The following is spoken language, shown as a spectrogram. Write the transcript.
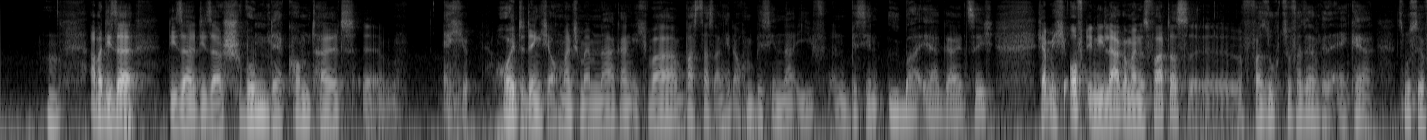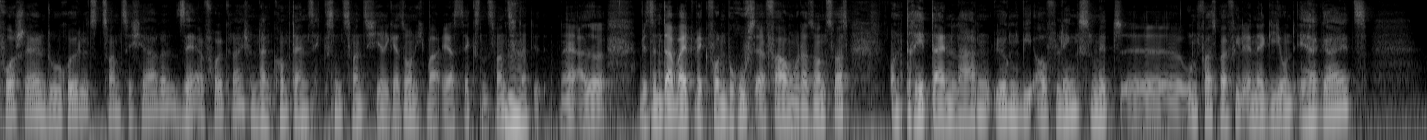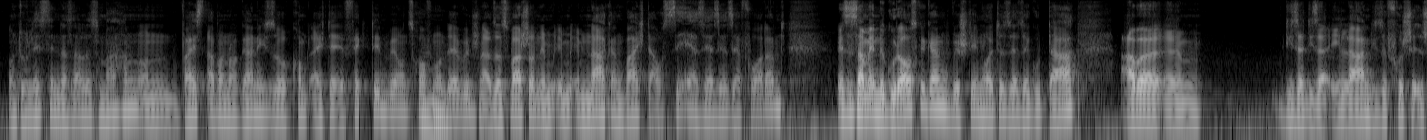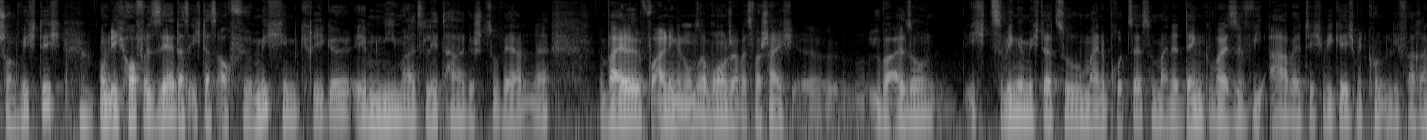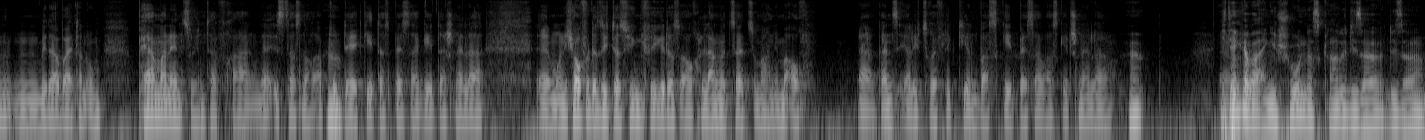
Aber dieser, dieser, dieser Schwung, der kommt halt. Ähm, ich, heute denke ich auch manchmal im Nachgang, ich war, was das angeht, auch ein bisschen naiv, ein bisschen über ehrgeizig. Ich habe mich oft in die Lage meines Vaters äh, versucht zu versetzen. Gesagt, ey Kerl, jetzt musst du dir vorstellen, du rödelst 20 Jahre, sehr erfolgreich, und dann kommt dein 26-jähriger Sohn, ich war erst 26, ja. das, ne, also wir sind da weit weg von Berufserfahrung oder sonst was, und dreht deinen Laden irgendwie auf links mit äh, unfassbar viel Energie und Ehrgeiz und du lässt ihn das alles machen und weißt aber noch gar nicht so, kommt eigentlich der Effekt, den wir uns hoffen mhm. und erwünschen. Also das war schon im, im, im Nachgang, war ich da auch sehr, sehr, sehr, sehr fordernd. Es ist am Ende gut ausgegangen, wir stehen heute sehr, sehr gut da, aber ähm, dieser, dieser Elan, diese Frische ist schon wichtig ja. und ich hoffe sehr, dass ich das auch für mich hinkriege, eben niemals lethargisch zu werden. Ne? Weil vor allen Dingen in unserer Branche, aber es ist wahrscheinlich äh, überall so, ich zwinge mich dazu, meine Prozesse, meine Denkweise, wie arbeite ich, wie gehe ich mit Kunden, Lieferanten, Mitarbeitern um, permanent zu hinterfragen. Ne? Ist das noch up to date? Geht das besser? Geht das schneller? Ähm, und ich hoffe, dass ich das hinkriege, das auch lange Zeit zu machen, immer auch ja, ganz ehrlich zu reflektieren, was geht besser, was geht schneller. Ja. Ich ja. denke aber eigentlich schon, dass gerade dieser, dieser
